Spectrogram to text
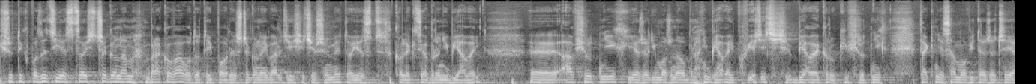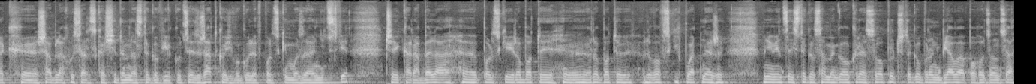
Wśród tych pozycji jest coś, czego nam brakowało do tej pory, z czego najbardziej się cieszymy, to jest kolekcja broni białej. E, A wśród nich, jeżeli można o broni białej powiedzieć, białe kruki, wśród nich tak niesamowite rzeczy jak e, szabla husarska XVII wieku, co jest rzadkość w ogóle w polskim muzealnictwie, czy karabela e, polskiej roboty, roboty lwowskich płatnerzy, mniej więcej z tego samego okresu. Oprócz tego broń biała pochodząca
